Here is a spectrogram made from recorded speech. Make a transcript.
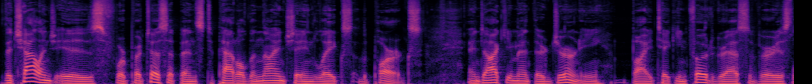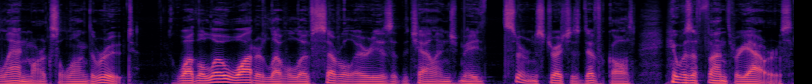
The challenge is for participants to paddle the nine chain lakes of the parks and document their journey by taking photographs of various landmarks along the route. While the low water level of several areas of the challenge made certain stretches difficult, it was a fun three hours.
